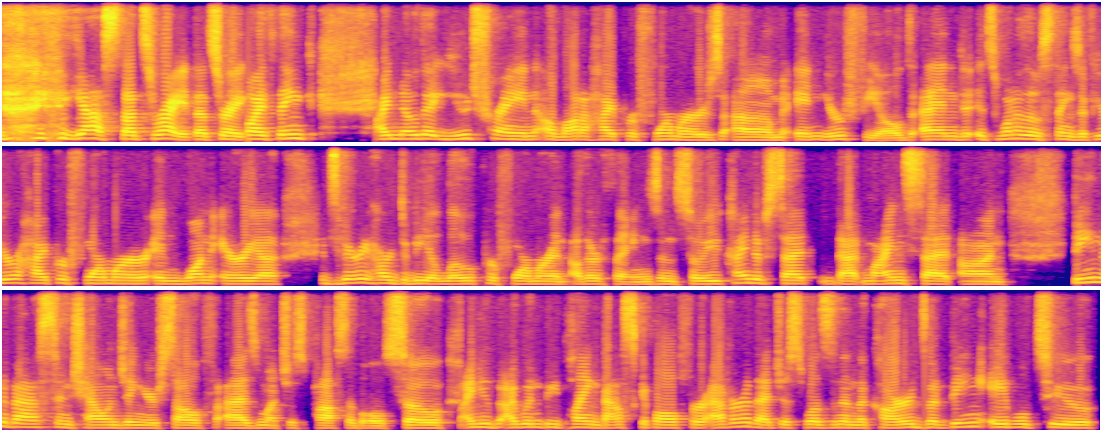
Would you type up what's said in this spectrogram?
yes, that's right. That's right. I think I know that you train a lot of high performers um, in your field. And it's one of those things, if you're a high performer in one area, it's very hard to be a low performer in other things. And so you kind of set that mindset on being the best and challenging yourself as much as possible. So I knew I wouldn't be playing basketball forever. That just wasn't in the cards. But being able to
